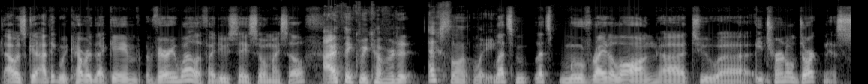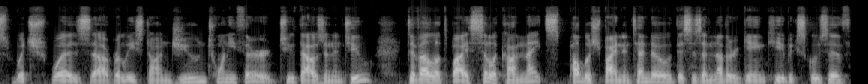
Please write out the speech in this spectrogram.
That was good. I think we covered that game very well, if I do say so myself. I think we covered it excellently. Let's let's move right along uh, to uh, Eternal Darkness, which was uh, released on June 23rd, 2002, Developed by Silicon Knights, published by Nintendo. This is another GameCube exclusive.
